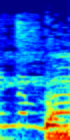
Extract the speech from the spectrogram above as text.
in the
